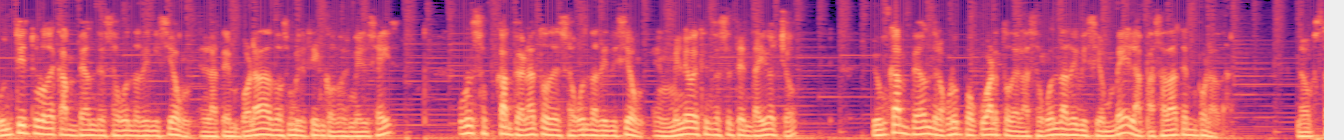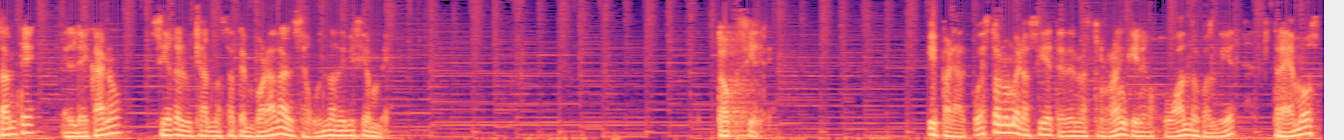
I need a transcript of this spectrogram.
un título de campeón de segunda división en la temporada 2005-2006, un subcampeonato de segunda división en 1978 y un campeón del grupo cuarto de la segunda división B la pasada temporada. No obstante, el decano sigue luchando esta temporada en segunda división B. Top 7 Y para el puesto número 7 de nuestro ranking en Jugando con 10, traemos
